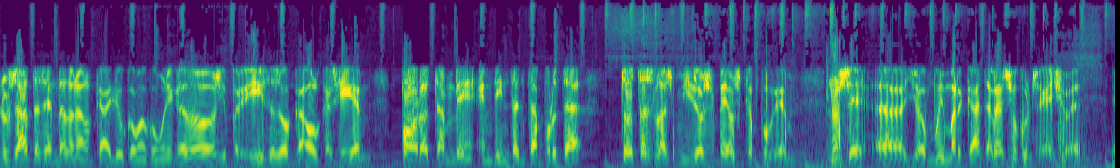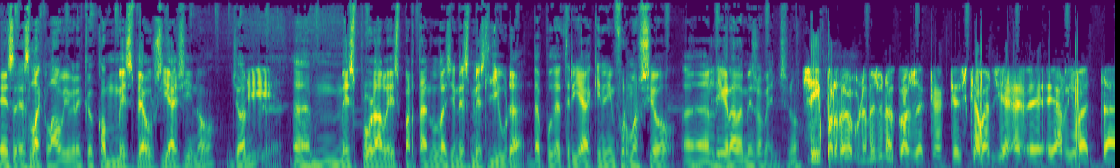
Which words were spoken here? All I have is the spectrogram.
nosaltres hem de donar el callo com a comunicadors i periodistes o, que, o el que siguem, però també hem d'intentar portar totes les millors veus que puguem. No sé, eh, jo m'ho he marcat, a veure si ho aconsegueixo, eh? És, és la clau, jo crec que com més veus hi hagi, no, John? Sí. Eh, més plural és, per tant, la gent és més lliure de poder triar quina informació eh, li agrada més o menys, no? Sí, perdó, només una cosa, que, que és que abans ja he, he arribat a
